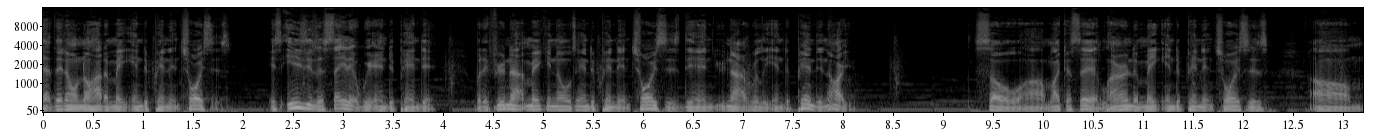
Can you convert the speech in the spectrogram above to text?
that they don't know how to make independent choices. It's easy to say that we're independent, but if you're not making those independent choices, then you're not really independent, are you? So, um, like I said, learn to make independent choices. Um,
